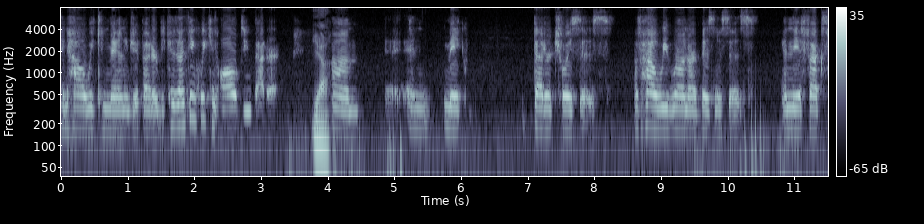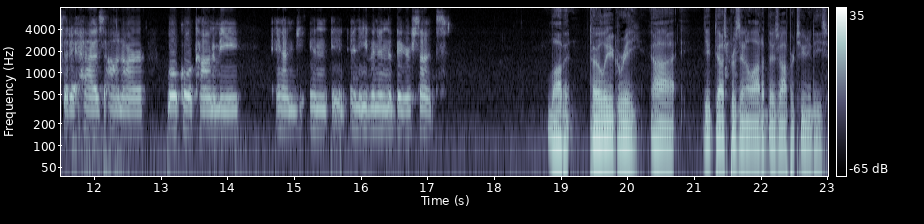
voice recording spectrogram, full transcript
and how we can manage it better because I think we can all do better. Yeah. Um, and make better choices of how we run our businesses and the effects that it has on our local economy and in, in and even in the bigger sense. Love it. Totally agree. Uh, it does present a lot of those opportunities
